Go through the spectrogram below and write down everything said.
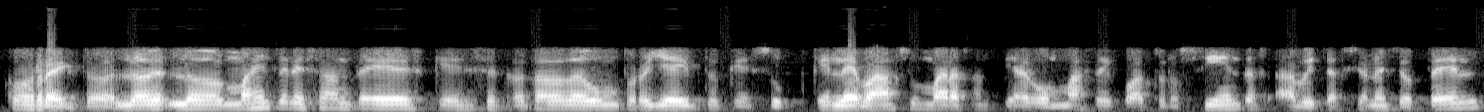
Correcto. Lo, lo más interesante es que se trata de un proyecto que, su- que le va a sumar a Santiago más de 400 habitaciones de hotel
